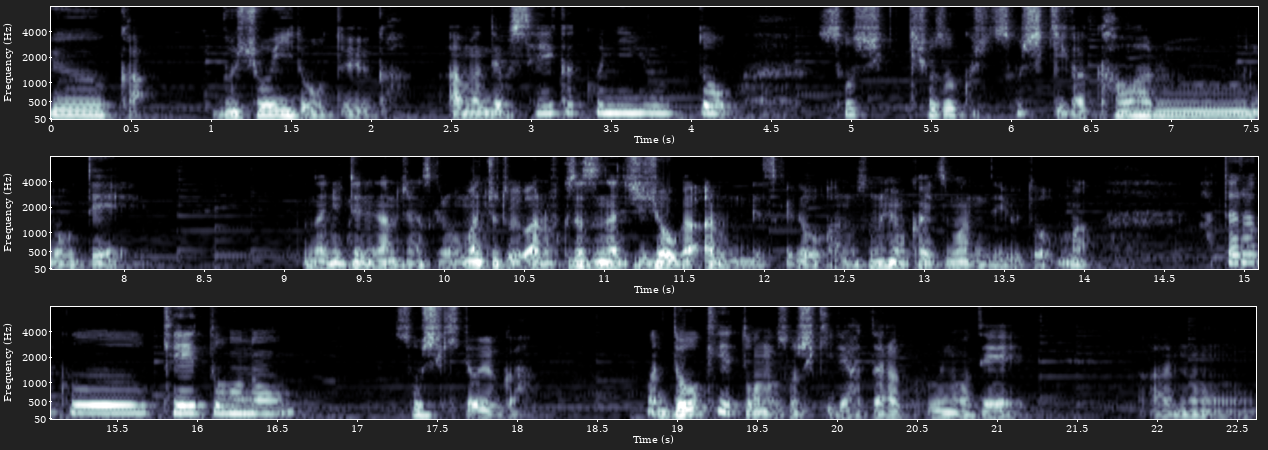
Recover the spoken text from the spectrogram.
うか、部署移動というか、あ、まあ、でも正確に言うと、組織、所属組織が変わるので、何言ってんねんな話なんですけど、まあちょっとあの複雑な事情があるんですけど、あのその辺をかいつまんで言うと、まあ働く系統の組織というか、まあ同系統の組織で働くので、あの、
